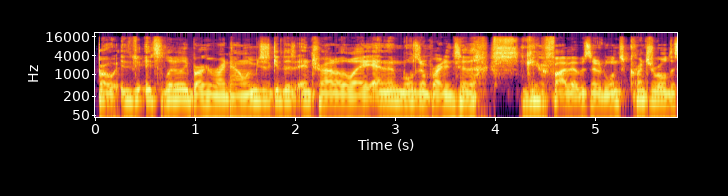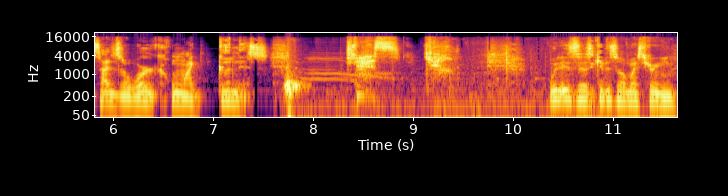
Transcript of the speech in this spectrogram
Bro, it, it's literally broken right now. Let me just get this intro out of the way, and then we'll jump right into the Gear 5 episode once Crunchyroll decides to work. Oh my goodness. Yes! Yeah! What is this? Get this off my screen.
